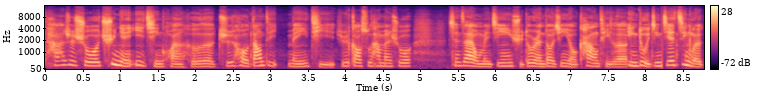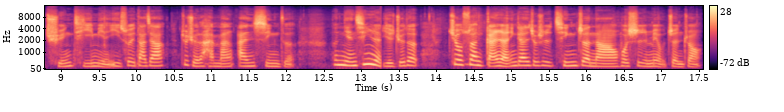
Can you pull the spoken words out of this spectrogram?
他是说，去年疫情缓和了之后，当地媒体就是告诉他们说，现在我们已经许多人都已经有抗体了，印度已经接近了群体免疫，所以大家就觉得还蛮安心的。那年轻人也觉得，就算感染，应该就是轻症啊，或是没有症状。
